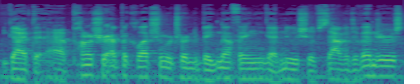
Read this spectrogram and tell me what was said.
You got the uh, Punisher Epic Collection Return to Big Nothing. You got new issue of Savage Avengers. Avengers,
